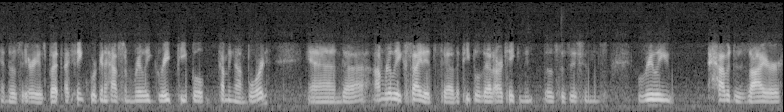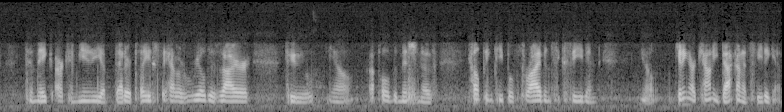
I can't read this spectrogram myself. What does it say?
in those areas. But I think we're going to have some really great people coming on board, and uh, I'm really excited. Uh, the people that are taking those positions really have a desire to make our community a better place. They have a real desire to, you know, uphold the mission of helping people thrive and succeed and, you know, getting our county back on its feet again.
